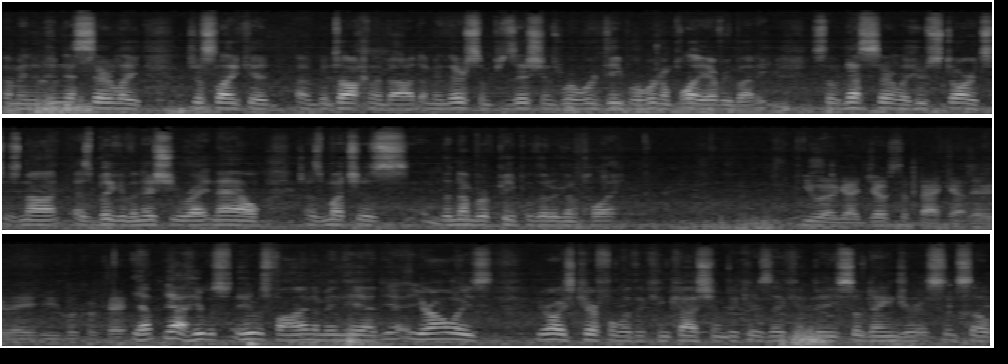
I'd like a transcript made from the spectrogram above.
I mean, it didn't necessarily, just like it, I've been talking about, I mean, there's some positions where we're deep where we're going to play everybody. So necessarily who starts is not as big of an issue right now as much as the number of people that are going to play. You uh, got Joseph back out there. He look okay. Yep. Yeah, he was he was fine. I mean, he had. You're always you're always careful with a concussion because they can be so dangerous, and so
